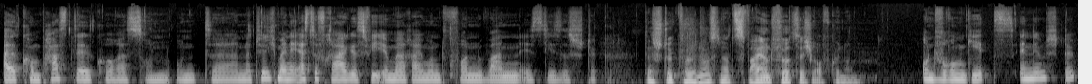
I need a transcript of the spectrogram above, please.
Al Compás del Corazón. Und äh, natürlich meine erste Frage ist wie immer, Raimund, von wann ist dieses Stück? Das Stück wurde 1942 aufgenommen. Und worum geht es in dem Stück?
